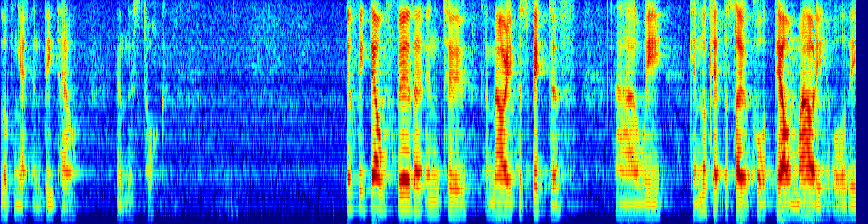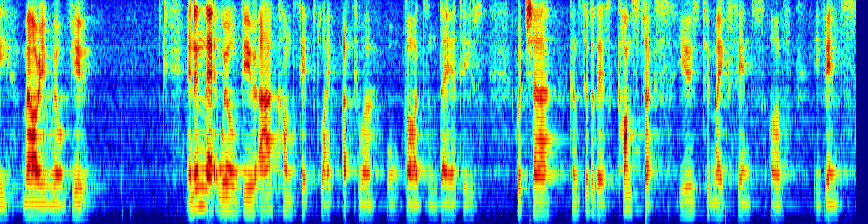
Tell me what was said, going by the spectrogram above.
looking at in detail in this talk. If we delve further into a Maori perspective, uh, we can look at the so called Te Ao Māori or the Maori worldview. And in that worldview are concepts like atua, or gods and deities, which are considered as constructs used to make sense of events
